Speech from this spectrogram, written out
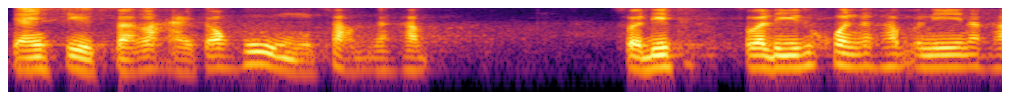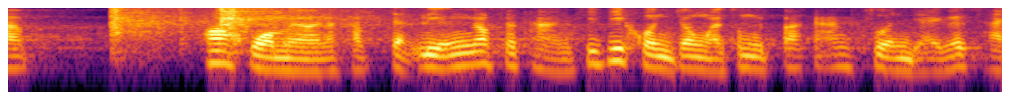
แกงจืดสาหร่ายเต้าหู้หมูสับนะครับ สวัสดีสวัสดีทุกคนนะครับ วันนี้นะครับ พ่อครัวแมวนะครับ จัดเลี้ยงนอกสถานที่ที่คนจังหวัดสมุทรปราการส่วนใหญ่ก็ใช้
